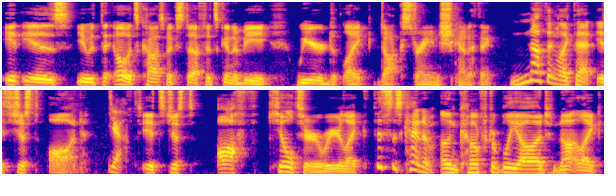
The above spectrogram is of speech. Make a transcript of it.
it is, you would think, oh, it's cosmic stuff. It's going to be weird, like Doc Strange kind of thing. Nothing like that. It's just odd Yeah. it's just off kilter where you're like this is kind of uncomfortably odd not like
